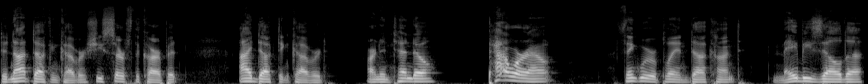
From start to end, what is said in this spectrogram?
did not duck and cover. She surfed the carpet. I ducked and covered. Our Nintendo power out. I think we were playing Duck Hunt, maybe Zelda,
